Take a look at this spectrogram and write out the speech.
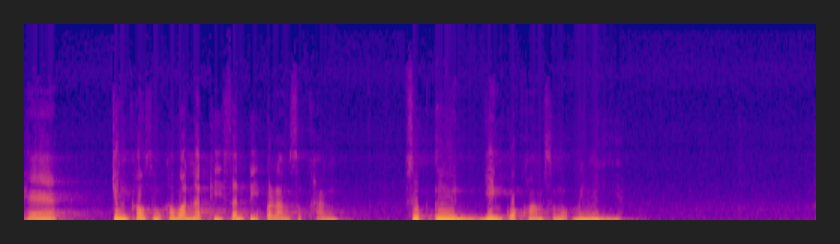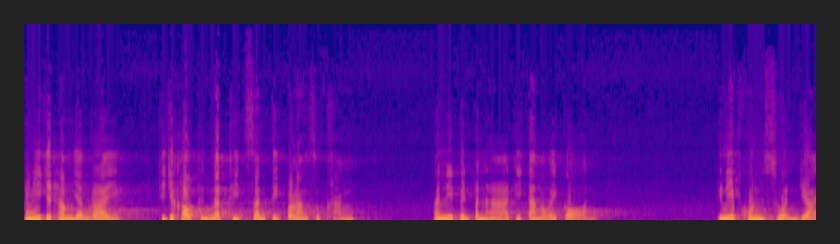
แท้ จึงเข้าสู่คำว่านัตถิสันติปรังสุขขัง สุขอื่นยิ่งกว่าความสงบไม่มี ทีนี้จะทำอย่างไรที่จะเข้าถึงนัตถิสันติพลังสุขขัง อันนี้เป็นปัญหาที่ตั้งเอาไว้ก่อน ทีนี้คนส่วนใหญ่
